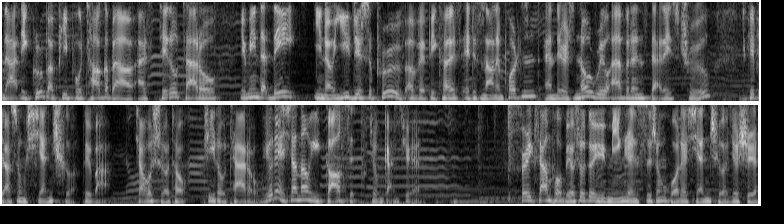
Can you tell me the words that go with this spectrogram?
that a group of people talk about as tittle tattle, you mean that they you know you disapprove of it because it is not important and there's no real evidence that is true，就可以表示用闲扯，对吧？嚼舌头，tittle tattle，有点相当于 gossip 这种感觉。for example，比如说对于名人私生活的闲扯，就是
